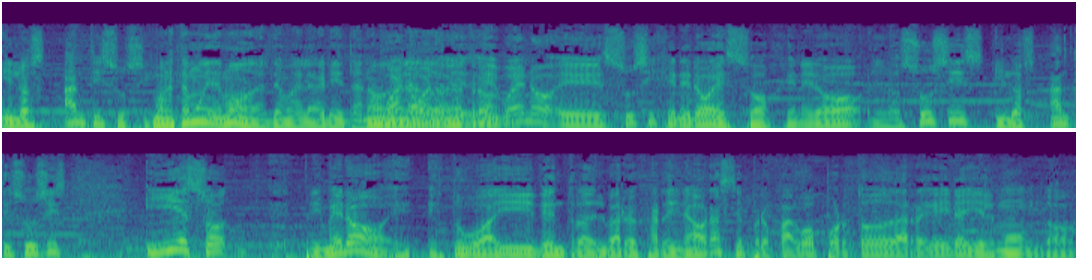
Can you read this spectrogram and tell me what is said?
y los anti-susi. bueno, está muy de moda el tema de la grieta, ¿no? Bueno, bueno, del otro. eh, bueno, eh, Susi generó eso, generó los Susis y los anti-Susis. Y eso, eh, primero eh, estuvo ahí dentro del barrio Jardín, ahora se propagó por todo Darregueira y el mundo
